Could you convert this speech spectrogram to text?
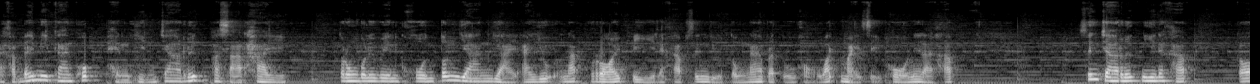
นะครับได้มีการพบแผ่นหินจารึกภาษาไทย ตรงบริเวณโคนต้นยางใหญ่อายุนับร้อยปีนะครับ ซึ่งอยู่ตรงหน้าประตูของวัดใหม่สีโพนี่แหละครับ ซึ่งจารึกนี้นะครับ ก็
